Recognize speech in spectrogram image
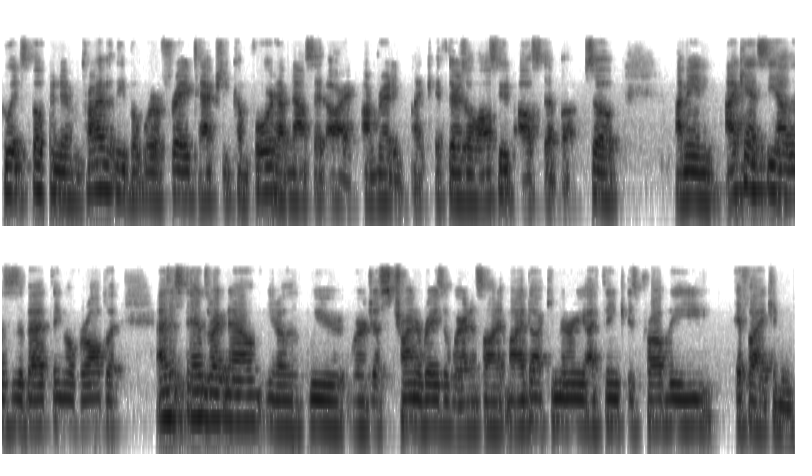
who had spoken to him privately but were afraid to actually come forward have now said, "All right, I'm ready. Like if there's a lawsuit, I'll step up." So, I mean, I can't see how this is a bad thing overall, but as it stands right now, you know, we're we're just trying to raise awareness on it. My documentary, I think, is probably if I can,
